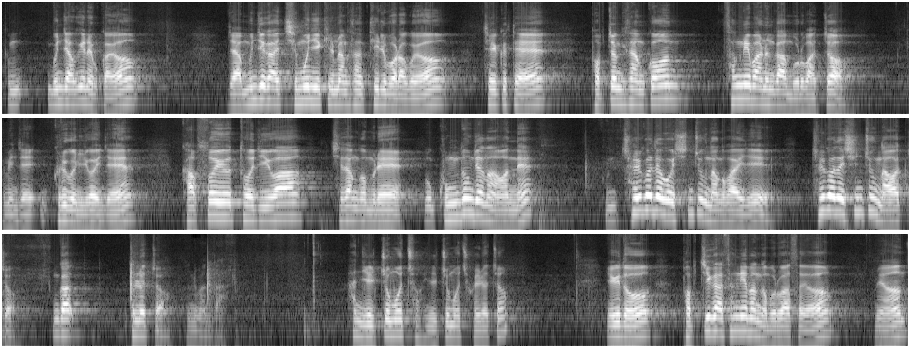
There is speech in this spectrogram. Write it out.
그럼 문제 확인해 볼까요? 자, 문제가 지문이 길망상 D를 보라고요. 제일 끝에 법정기상권 성립하는가 물어봤죠. 그럼 이제 그리고 이거 이제 갑소유 토지와 지상 건물에 뭐 공동저당 나왔네. 그럼 철거되고 신축 나온 거 봐야지. 철거돼 신축 나왔죠. 그러니까 걸렸죠. 성립한다. 한 1.5초, 1.5초 걸렸죠? 여기도 법지가 성립한가 물어봤어요. 그러면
